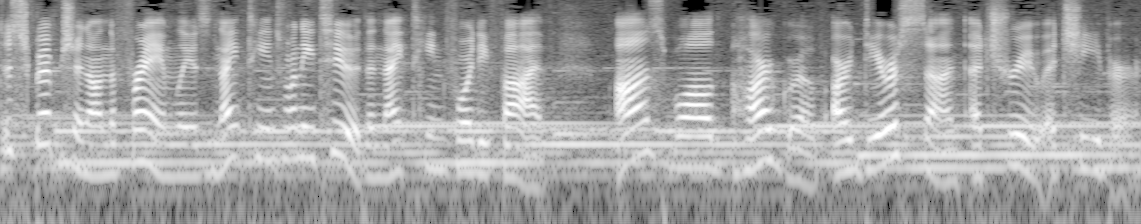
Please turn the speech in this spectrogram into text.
Description on the frame leads 1922 to 1945. Oswald Hargrove, our dearest son, a true achiever.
